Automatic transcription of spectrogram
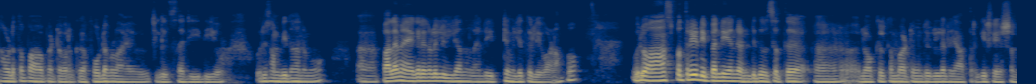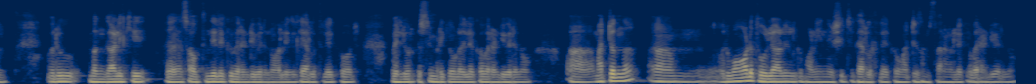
അവിടുത്തെ പാവപ്പെട്ടവർക്ക് അഫോർഡബിളായ ഒരു ചികിത്സാ രീതിയോ ഒരു സംവിധാനമോ പല മേഖലകളിലും ഇല്ല എന്നുള്ളതിന്റെ ഏറ്റവും വലിയ തെളിവാണ്. അപ്പോൾ ഒരു ആസ്പത്രി ഡിപ്പെൻഡ് ചെയ്യാൻ രണ്ട് ദിവസത്തെ ലോക്കൽ കമ്പാർട്ട്മെന്റുകളിലെ യാത്രയ്ക്ക് ശേഷം ഒരു ബംഗാളിക്ക് സൗത്ത് ഇന്ത്യയിലേക്ക് വരേണ്ടി വരുന്നു. അല്ലെങ്കിൽ കേരളത്തിലേക്കോ വെല്ലൂർ ക്രിസ്ത്യൻ മെഡിക്കൽ കോളേജിലേക്കോ വരേണ്ടി വരുന്നു. മറ്റൊന്ന് ഒരുപാട് തൊഴിലാളികൾക്ക് പണി അന്വേഷിച്ച് കേരളത്തിലേക്കോ മറ്റ് സംസ്ഥാനങ്ങളിലേക്കോ വരേണ്ടി വരുന്നു.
